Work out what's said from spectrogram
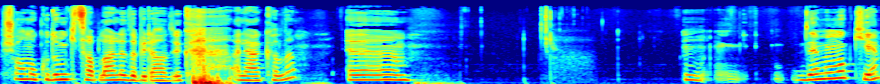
şu an okuduğum kitaplarla da birazcık alakalı. Ee, demem o ki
